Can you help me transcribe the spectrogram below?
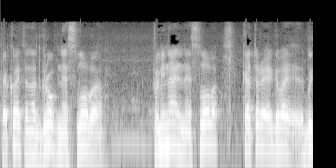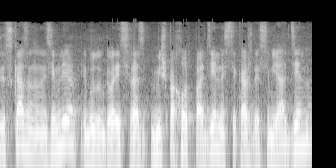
какое-то надгробное слово, поминальное слово, которое будет сказано на земле, и будут говорить раз, мишпахот по отдельности, каждая семья отдельно,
